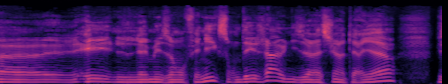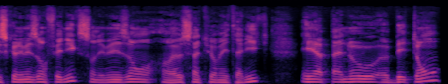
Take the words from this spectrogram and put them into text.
Euh, et les maisons Phoenix ont déjà une isolation intérieure, puisque les maisons Phoenix sont des maisons en ossature métallique et à panneaux euh, béton.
